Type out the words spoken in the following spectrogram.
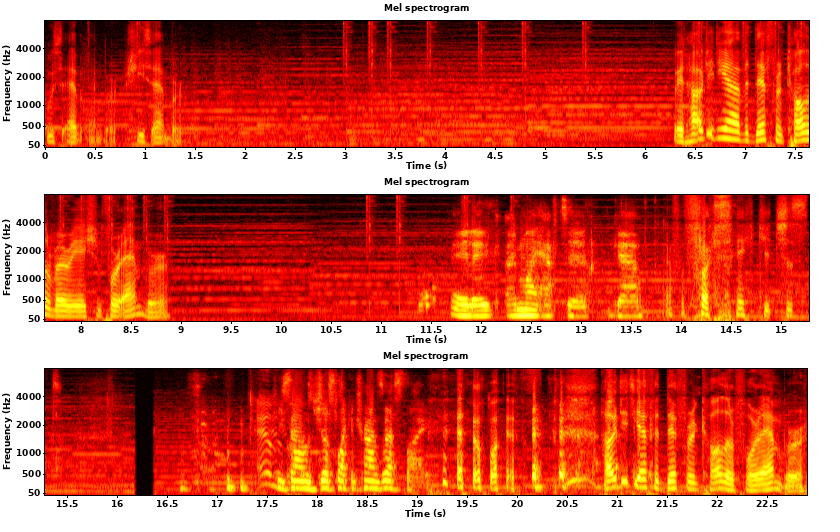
Who's Em- Ember? She's Ember. Wait, how did you have a different color variation for Ember? Hey Luke, I might have to go. Oh, for fuck's sake, it just... he sounds just like a transvestite. How did you have a different color for Ember?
